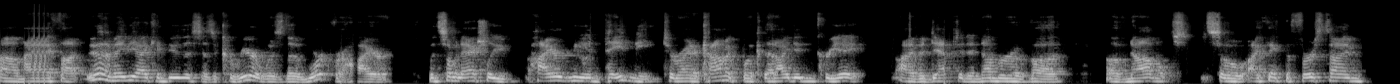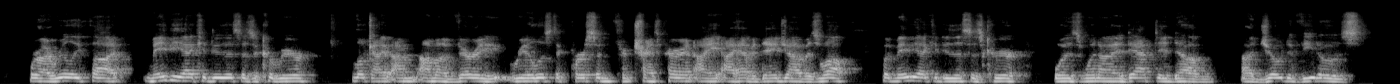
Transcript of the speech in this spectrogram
um, I thought, yeah, maybe I can do this as a career was the work for hire when someone actually hired me and paid me to write a comic book that I didn't create. I've adapted a number of uh, of novels. So I think the first time where I really thought maybe I could do this as a career. Look, I, am I'm, I'm a very realistic person, transparent. I, I have a day job as well, but maybe I could do this as a career. Was when I adapted um, uh, Joe DeVito's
